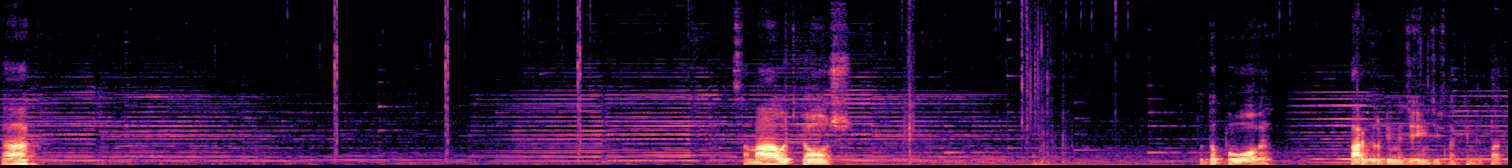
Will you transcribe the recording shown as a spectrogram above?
Tak. Za mały wciąż. To do połowy. Targ zrobimy gdzie indziej w takim wypadku.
